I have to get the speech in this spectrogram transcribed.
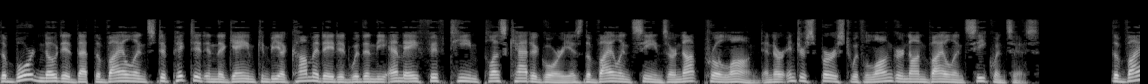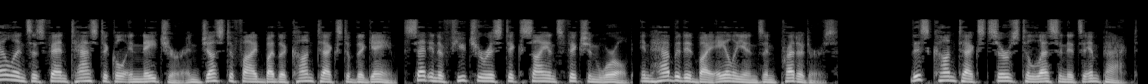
The board noted that the violence depicted in the game can be accommodated within the MA-15 plus category as the violent scenes are not prolonged and are interspersed with longer non-violent sequences. The violence is fantastical in nature and justified by the context of the game, set in a futuristic science fiction world, inhabited by aliens and predators. This context serves to lessen its impact.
